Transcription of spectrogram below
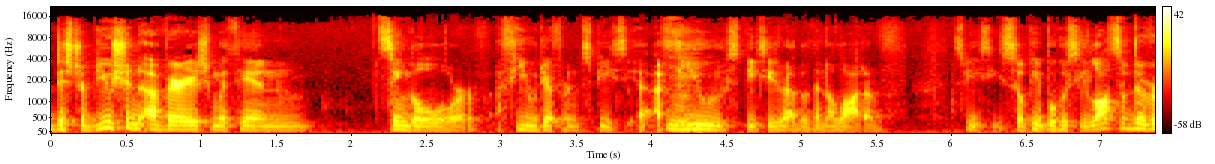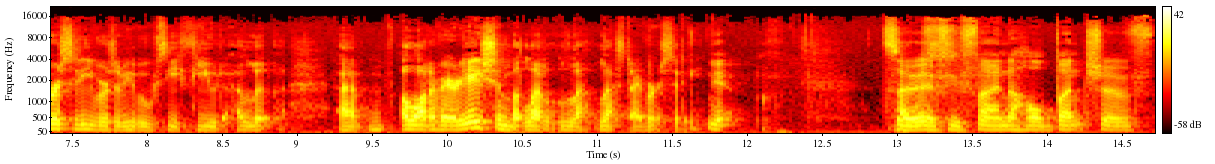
distribution of variation within single or a few different species, a few species rather than a lot of species. So people who see lots of diversity versus people who see few, a, li- uh, a lot of variation but le- le- less diversity. Yeah. So That's- if you find a whole bunch of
